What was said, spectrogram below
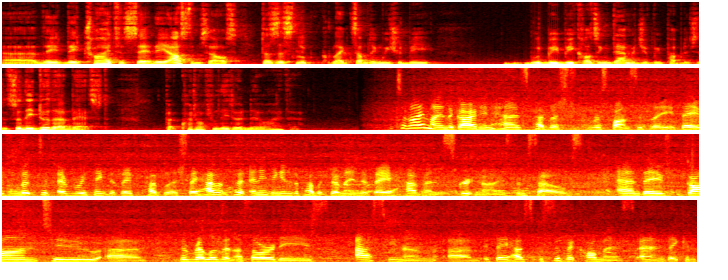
Uh, they, they try to say, they ask themselves, does this look like something we should be, would we be causing damage if we publish this? So they do their best. But quite often they don't know either. To my mind, The Guardian has published responsibly. They've looked at everything that they've published. They haven't put anything into the public domain that they haven't scrutinized themselves. And they've gone to uh, the relevant authorities asking them um, if they have specific comments and they can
